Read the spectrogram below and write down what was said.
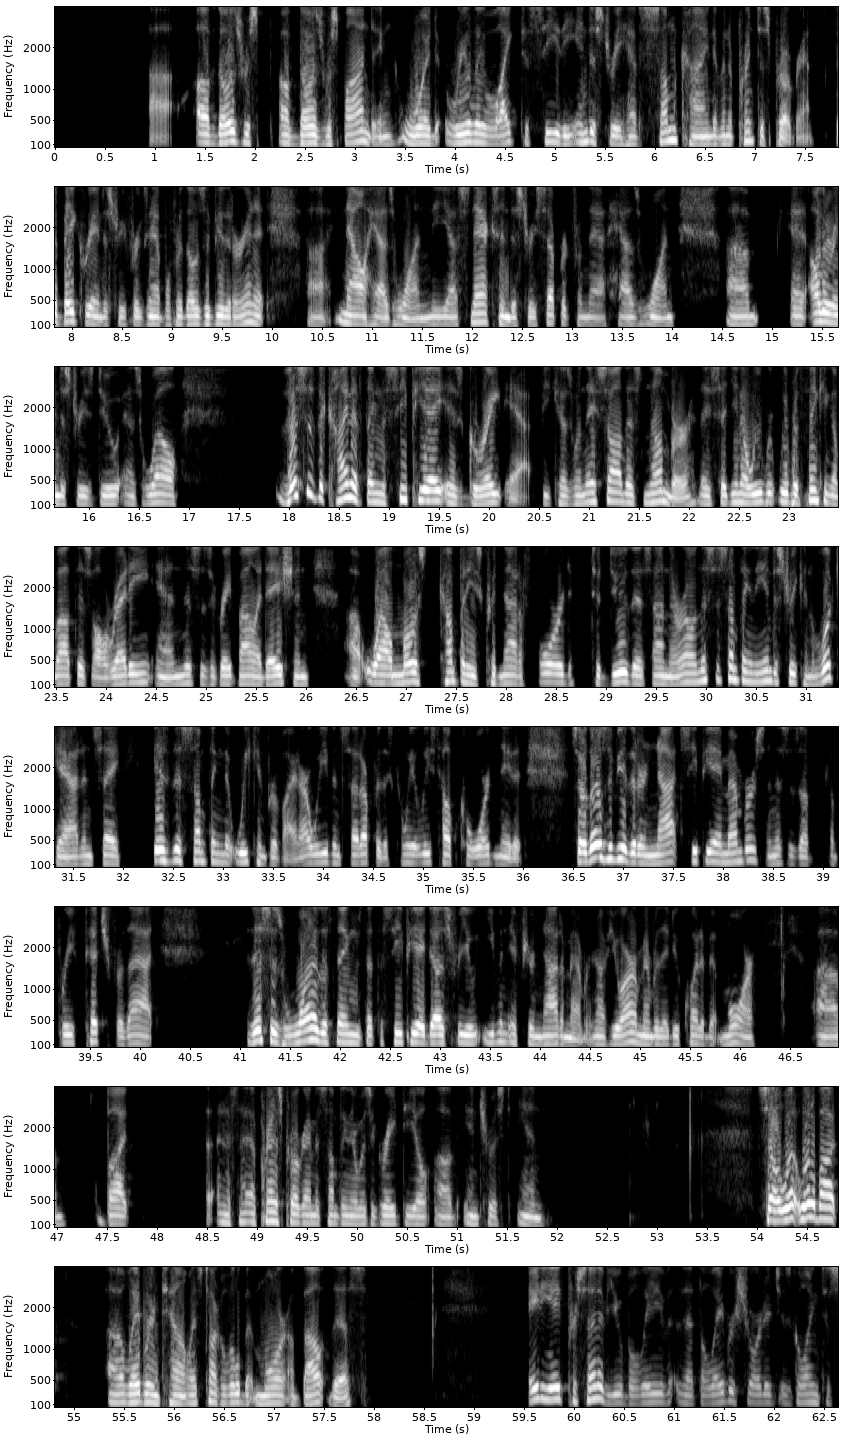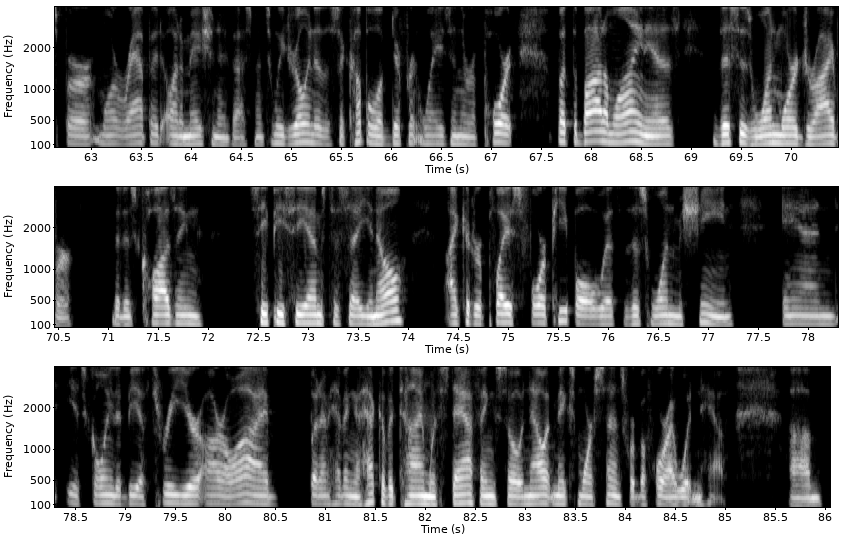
uh, of those of those responding would really like to see the industry have some kind of an apprentice program. The bakery industry, for example, for those of you that are in it, uh, now has one. The uh, snacks industry, separate from that, has one, um, and other industries do as well this is the kind of thing the CPA is great at because when they saw this number, they said, you know, we were, we were thinking about this already, and this is a great validation. Uh, while most companies could not afford to do this on their own, this is something the industry can look at and say, is this something that we can provide? Are we even set up for this? Can we at least help coordinate it? So those of you that are not CPA members, and this is a, a brief pitch for that, this is one of the things that the CPA does for you, even if you're not a member. Now, if you are a member, they do quite a bit more. Um, but an apprentice program is something there was a great deal of interest in. So what, what about uh, labor and talent? Let's talk a little bit more about this. 88% of you believe that the labor shortage is going to spur more rapid automation investments. And we drill into this a couple of different ways in the report, but the bottom line is this is one more driver that is causing CPCMs to say, you know, I could replace four people with this one machine and it's going to be a three-year ROI, but I'm having a heck of a time with staffing, so now it makes more sense where before I wouldn't have. Um,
